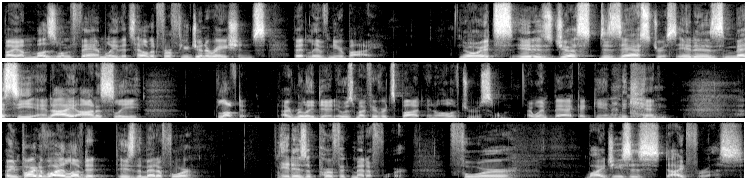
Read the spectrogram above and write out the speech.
by a Muslim family that's held it for a few generations that live nearby. No, it's it is just disastrous. It is messy, and I honestly loved it. I really did. It was my favorite spot in all of Jerusalem. I went back again and again. I mean, part of why I loved it is the metaphor. It is a perfect metaphor for why Jesus died for us.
